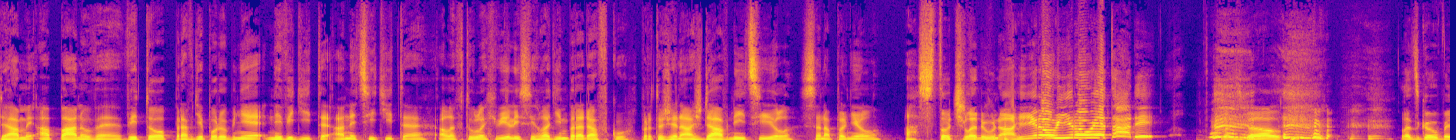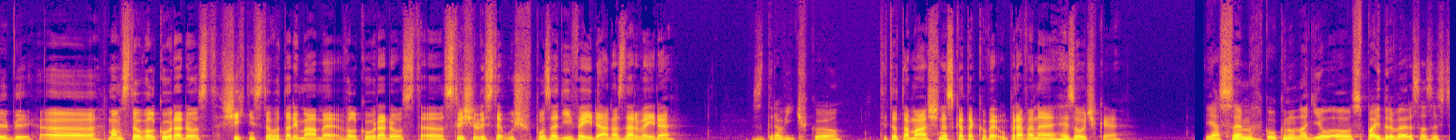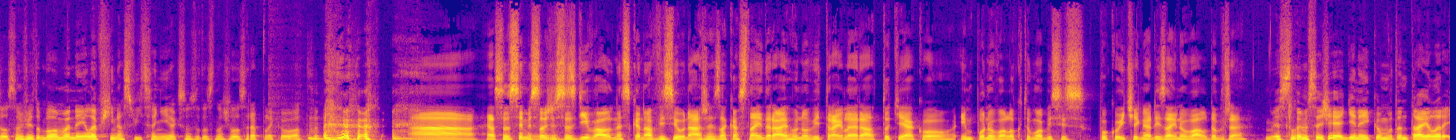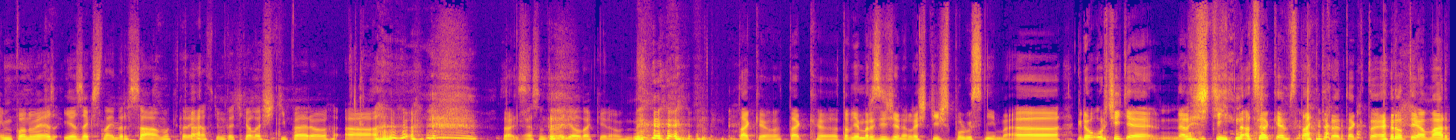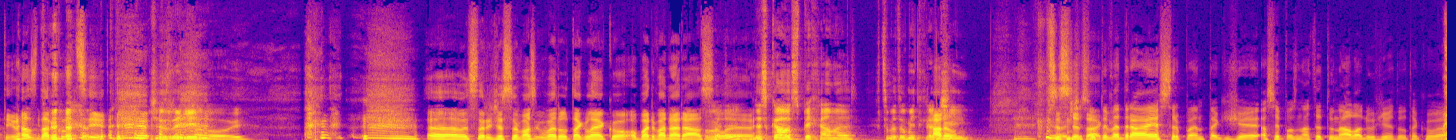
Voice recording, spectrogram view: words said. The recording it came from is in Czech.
Dámy a pánové, vy to pravděpodobně nevidíte a necítíte, ale v tuhle chvíli si hladím bradavku, protože náš dávný cíl se naplnil a 100 členů na Hero Hero je tady! Let's go! Let's go, baby. Uh, mám z toho velkou radost. Všichni z toho tady máme velkou radost. Uh, slyšeli jste už v pozadí Vejda, nazdar Vejde? Zdravíčko. Ty to tam máš dneska takové upravené, hezoučké. Já jsem kouknul na díl o Spider-Verse a zjistil jsem, že to bylo mé nejlepší nasvícení, tak jsem se to snažil zreplikovat. a ah, já jsem si myslel, že se zdíval dneska na vizionáře Zaka Snydera a jeho nový trailer a to tě jako imponovalo k tomu, aby si pokojíček nadizajnoval, dobře? Myslím si, že jediný, komu ten trailer imponuje, je Zack Snyder sám, který nad tím teďka leští péro a Nice. Já jsem to věděl taky, no. tak jo, tak eh, to mě mrzí, že neleštíš spolu s ním. Uh, kdo určitě neleští nad Zackem Snyderem, tak to je Roty a Martin. Nazdar kluci. Čus lidi. Ahoj. Uh, sorry, že jsem vás uvedl takhle jako oba dva naraz, ale... Dneska spěcháme, chceme to mít kratší. Ano. Přesně tak. jsou ty vedra je srpen, takže asi poznáte tu náladu, že je to takové.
